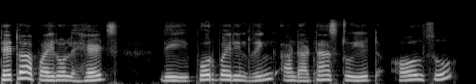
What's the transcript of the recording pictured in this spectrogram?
Tetrapyrrole heads the porphyrin ring and attached to it also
